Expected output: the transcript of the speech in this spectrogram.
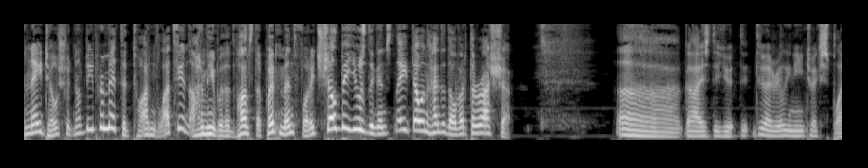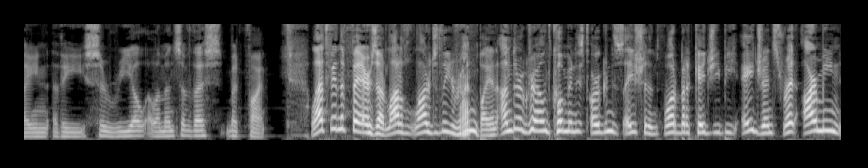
NATO should not be permitted to arm the Latvian army with advanced equipment, for it shall be used against NATO and handed over to Russia. Uh, guys, do you do I really need to explain the surreal elements of this? But fine. Latvian affairs are lar- largely run by an underground communist organization and former KGB agents, Red Army,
